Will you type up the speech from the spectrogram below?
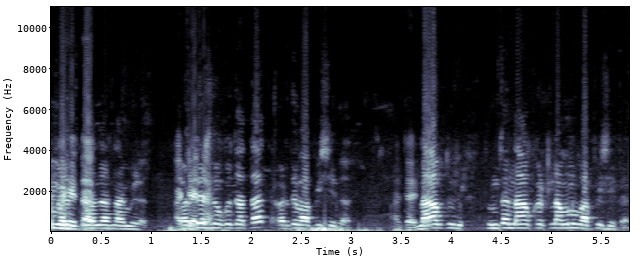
मिळत येतात? कोणालाच नाही मिळत. अच्छा, अर्धेच अच्छा. लोक जातात अर्धे वापिस येतात. अच्छा अच्छा. नाव तुझ- तुमचं नाव कटला म्हणून वापिस येतात.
